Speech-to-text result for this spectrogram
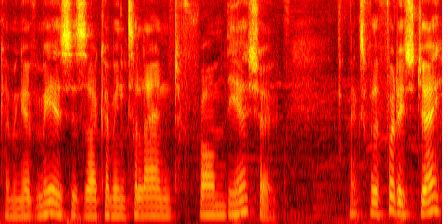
coming over me as, as I come in to land from the airshow. Thanks for the footage, Jae.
